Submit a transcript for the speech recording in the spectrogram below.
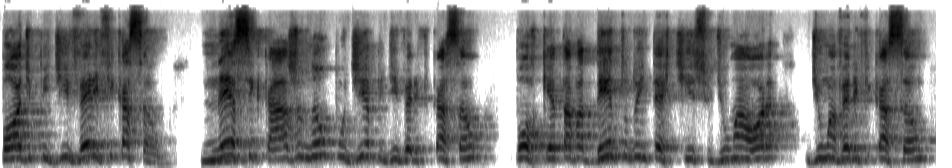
pode pedir verificação. Nesse caso, não podia pedir verificação, porque estava dentro do intertício de uma hora de uma verificação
